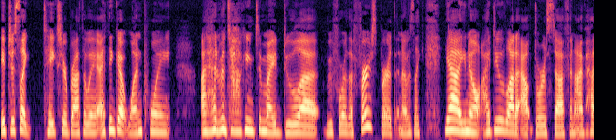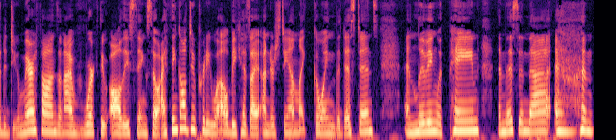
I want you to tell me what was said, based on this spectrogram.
it just like takes your breath away. I think at one point I had been talking to my doula before the first birth, and I was like, Yeah, you know, I do a lot of outdoor stuff and I've had to do marathons and I've worked through all these things. So I think I'll do pretty well because I understand like going the distance and living with pain and this and that. And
